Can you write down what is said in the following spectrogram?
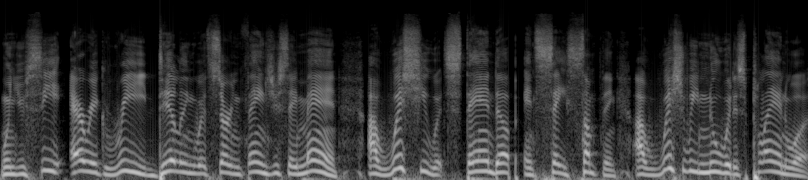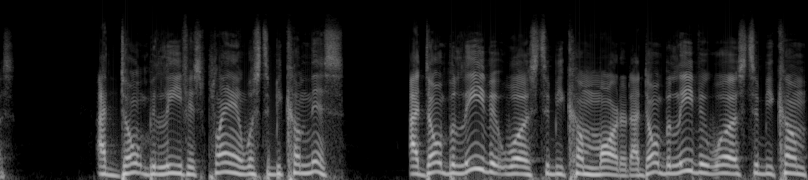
When you see Eric Reid dealing with certain things, you say, man, I wish he would stand up and say something. I wish we knew what his plan was. I don't believe his plan was to become this. I don't believe it was to become martyred. I don't believe it was to become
